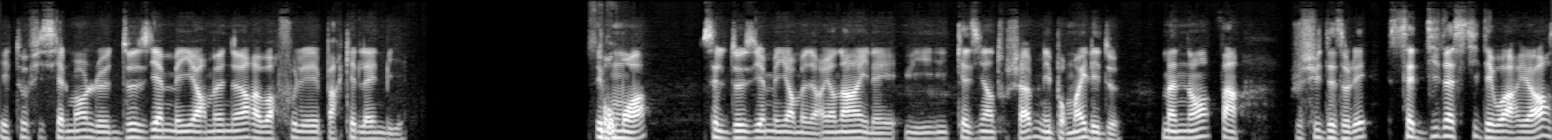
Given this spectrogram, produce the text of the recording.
est officiellement le deuxième meilleur meneur à avoir foulé les parquets de la NBA. Pour moi, c'est le deuxième meilleur meneur. Il y en a un, il est, quasi intouchable, mais pour moi, il est deux. Maintenant, enfin, je suis désolé, cette dynastie des Warriors,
